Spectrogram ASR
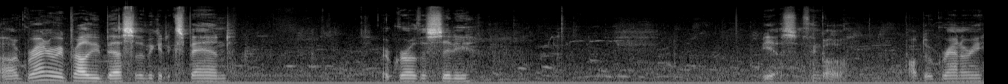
Uh, granary would probably be best so that we could expand or grow the city. Yes, I think I'll I'll do granary.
